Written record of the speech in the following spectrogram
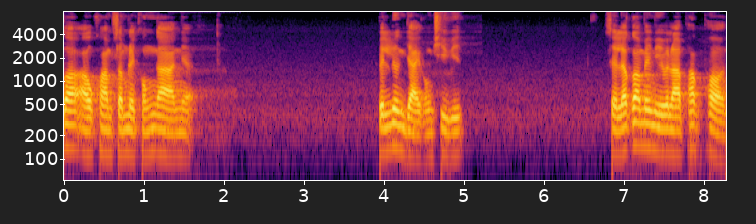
ก็เอาความสำเร็จของงานเนี่ย เป็นเรื่องใหญ่ของชีวิต เสร็จแล้วก็ไม่มีเวลาพักผ่อน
